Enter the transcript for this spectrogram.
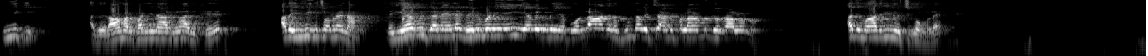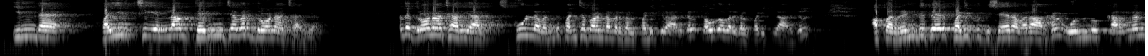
இன்னைக்கு அது ராமர் பண்ணினார்லாம் இருக்கு. அதை இன்னைக்கு சொல்றேன்னா இந்த ஏவுகணையில் வெறுமனையும் ஏவுகணையை போடலாம் அதில் குண்டை வச்சு அனுப்பலாம்னு சொல்கிறாலும் அது மாதிரின்னு வச்சுக்கோங்களேன். இந்த பயிற்சி எல்லாம் தெரிஞ்சவர் துரோணாச்சாரியார். அந்த துரோணாச்சாரியார் ஸ்கூல்ல வந்து பஞ்சபாண்டவர்கள் படிக்கிறார்கள் கௌரவர்கள் படிக்கிறார்கள். அப்ப ரெண்டு பேர் படிப்புக்கு சேர வரார்கள். ஒன்னு கர்ணன்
